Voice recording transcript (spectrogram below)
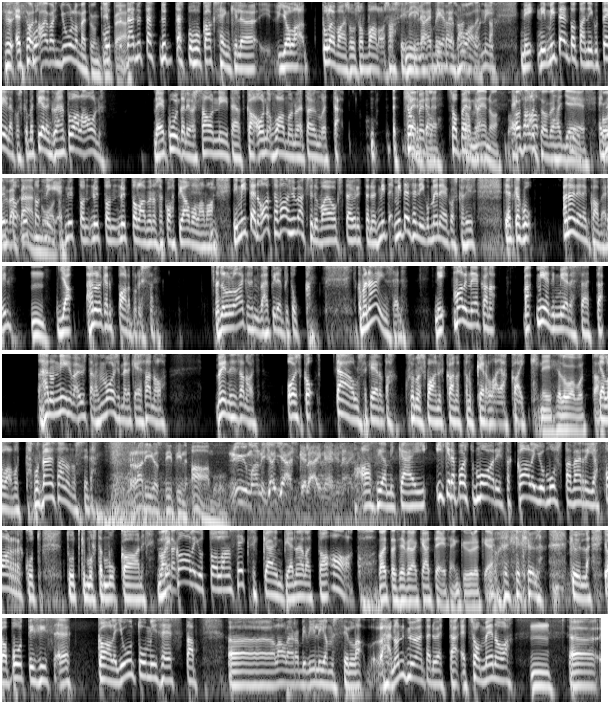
Se, et se on Mut- aivan julmetun Mutta kipeä. tää, nyt, tästä, nyt tässä puhuu kaksi henkilöä, jolla tulevaisuus on valossa. Siis Niin, silleen, no, et siinä mielessä huoletta. Niin, niin, niin miten tota, niin kuin teillä, koska mä tiedän, kyllähän tuolla on, meidän kuuntelijoissa on niitä, jotka on huomannut ja tajunnut, että se on Perkele. meno. Se on, Se on perkele. meno. Osalle al- se on vähän jees, Et kun on nyt hyvä nyt on, niin, nyt, on, nyt, on, nyt ollaan menossa kohti avolavaa. Niin miten, oot sä vaan hyväksynyt vai onko sitä yrittänyt, että miten, miten se niin menee, koska siis, tiedätkö, kun mä näin eilen kaverin, Mm. ja hän oli käynyt parturissa. Hänellä oli ollut aikaisemmin vähän pidempi tukka. Ja kun mä näin sen, niin mä olin ekana, mä mietin mielessä, että hän on niin hyvä ystävä, mä voisin melkein sanoa, meinasin sanoa, että olisiko tämä ollut se kerta, kun sun olisi vaan nyt kannattanut kerralla ajaa kaikki Niin, ja luovuttaa. ja luovuttaa. Mutta mä en sanonut sitä. Radio Cityn aamu. Nyman ja Jäskeläinen. Asia, mikä ei ikinä poistu muodista, kalju, musta väri ja farkut tutkimusten mukaan. Laita- Me kaljut ollaan seksikkäimpiä, näin laittaa AK. Laittaisi vielä käteisen kylkeen. No, kyllä, kyllä. Joo, puhuttiin siis äh, kaljuuntumisesta. Öö, laulaja Robbie Williamsilla. Hän on nyt myöntänyt, että, että se on menoa. Mm. Öö,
